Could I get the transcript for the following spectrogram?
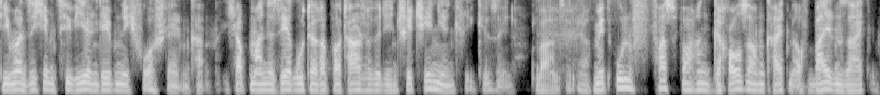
die man sich im zivilen Leben nicht vorstellen kann. Ich habe mal eine sehr gute Reportage über den Tschetschenienkrieg gesehen. Wahnsinn, ja. Mit unfassbaren Grausamkeiten auf beiden Seiten.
